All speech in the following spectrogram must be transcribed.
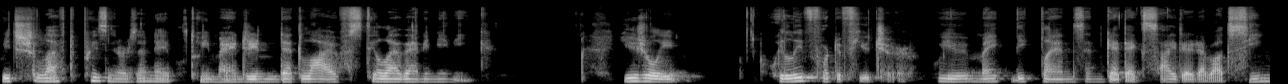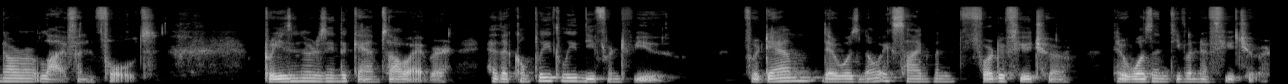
which left prisoners unable to imagine that life still had any meaning. Usually, we live for the future, we make big plans and get excited about seeing our life unfold. Prisoners in the camps, however, had a completely different view. For them, there was no excitement for the future. There wasn't even a future.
